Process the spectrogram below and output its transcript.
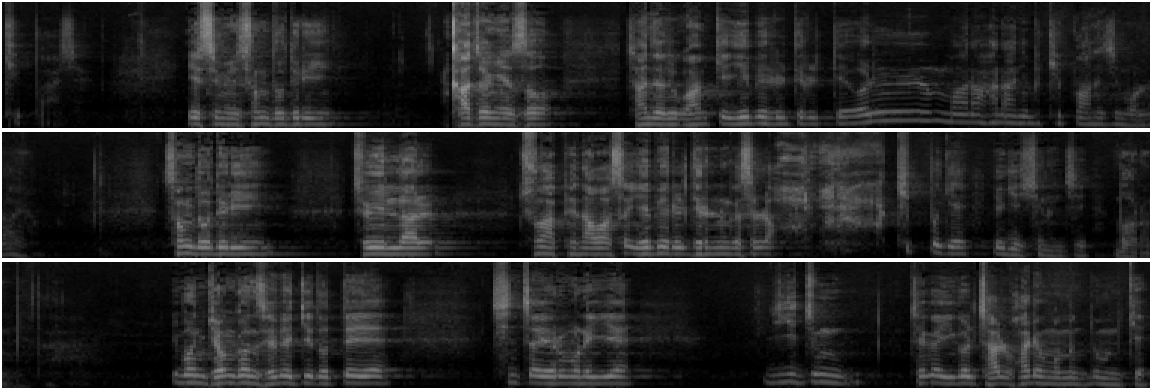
기뻐하셔요. 예수 믿는 성도들이 가정에서 자녀들과 함께 예배를 드릴 때 얼마나 하나님을 기뻐하는지 몰라요. 성도들이 주일날 주 앞에 나와서 예배를 드리는 것을 얼마나 기쁘게 여기시는지 모릅니다. 이번 경건 새벽 기도 때에 진짜 여러분에게 이게 좀 제가 이걸 잘 활용하면 좀 이렇게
